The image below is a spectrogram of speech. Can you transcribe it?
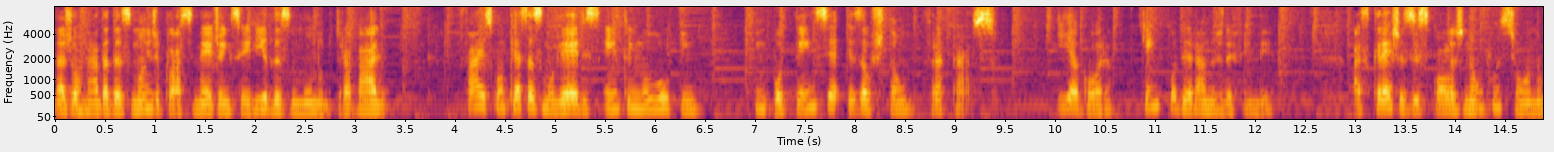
na jornada das mães de classe média inseridas no mundo do trabalho, faz com que essas mulheres entrem no looping impotência, exaustão, fracasso. E agora, quem poderá nos defender? As creches e escolas não funcionam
